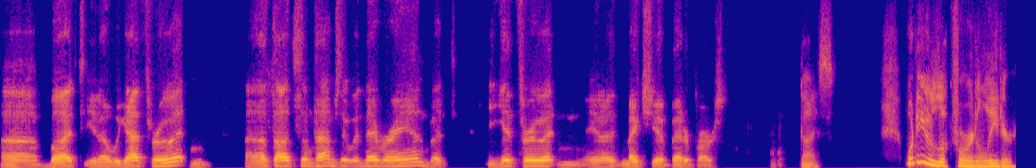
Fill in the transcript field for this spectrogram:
uh, but you know we got through it, and I thought sometimes it would never end, but you get through it, and you know it makes you a better person. Nice. What do you look for in a leader?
